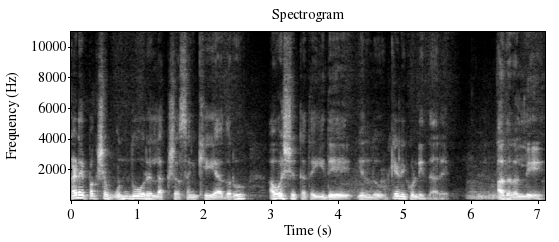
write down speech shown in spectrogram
ಕಡೆ ಪಕ್ಷ ಒಂದೂವರೆ ಲಕ್ಷ ಸಂಖ್ಯೆಯಾದರೂ ಅವಶ್ಯಕತೆ ಇದೆ ಎಂದು ಕೇಳಿಕೊಂಡಿದ್ದಾರೆ. ಅದರಲ್ಲಿ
